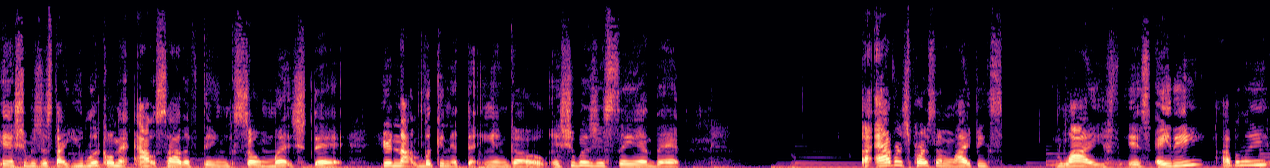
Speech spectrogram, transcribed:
And she was just like, you look on the outside of things so much that you're not looking at the end goal. And she was just saying that an average person life ex- life is 80, I believe.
